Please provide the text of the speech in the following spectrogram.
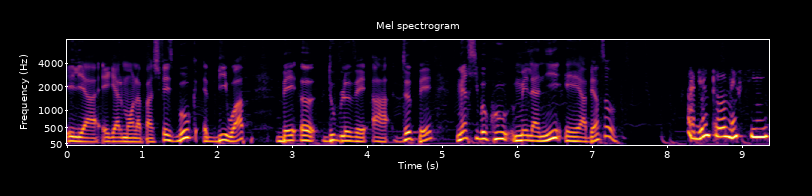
Il y a également la page Facebook biwap, B-E-W-A-2-P. Merci beaucoup Mélanie et à bientôt. À bientôt, merci.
